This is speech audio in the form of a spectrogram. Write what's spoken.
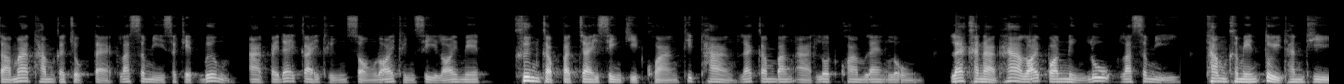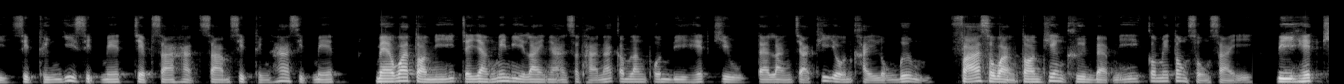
สามารถทำกระจกแตกรัศมีสะเก็ดบึ้มอาจไปได้ไกลถึง 200-400 เมตร ขึ้นกับปัจจัยสิ่งกีดขวางทิศทางและกำบังอาจลดความแรงลง และขนาด 500 ปอนด์หนึ่งลูกรัศมีทำเขมรตุ๋ยทันที 10-20 เมตร เจ็บสาหัส 30-50 เมตร แม้ว่าตอนนี้จะยังไม่มีรายงานสถานะกำลังพล BHQ แต่หลังจากที่โยนไข่ลงบึ้ม ฟ้าสว่างตอนเที่ยงคืนแบบนี้ก็ไม่ต้องสงสัย BHQ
